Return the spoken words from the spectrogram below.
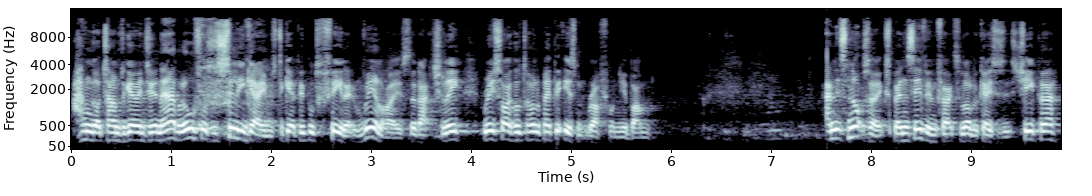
I haven't got time to go into it now, but all sorts of silly games to get people to feel it and realise that actually recycled toilet paper isn't rough on your bum. And it's not so expensive. In fact, a lot of cases it's cheaper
